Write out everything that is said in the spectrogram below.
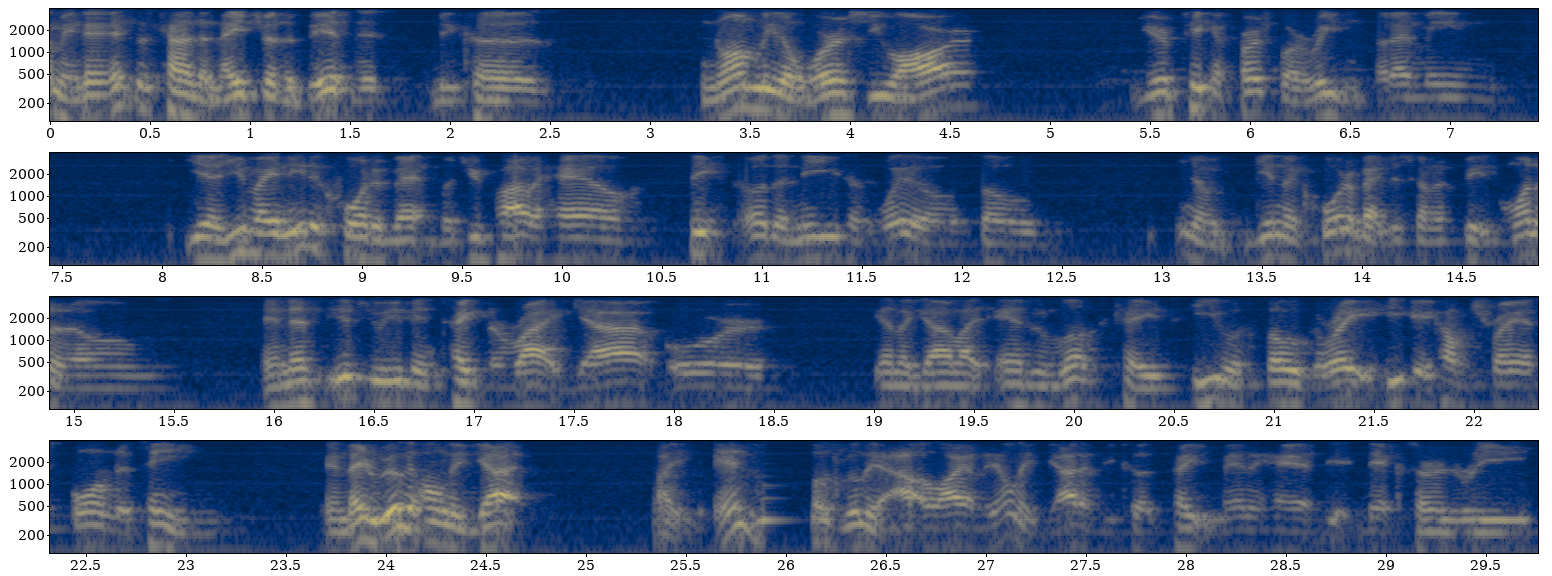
I mean, this is kind of the nature of the business because normally the worse you are, you're picking first for a reason. So that means, yeah, you may need a quarterback, but you probably have six other needs as well. So, you know, getting a quarterback just going to fix one of those. And that's if you even take the right guy or in a guy like Andrew Luck's case, he was so great, he could come transform the team. And they really only got like Andrew was really outlier. They only got it because Peyton Manning had the neck surgery,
